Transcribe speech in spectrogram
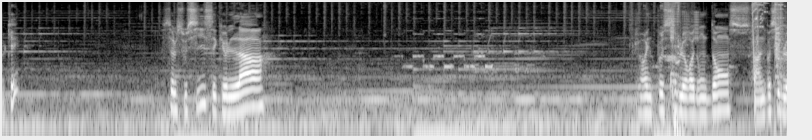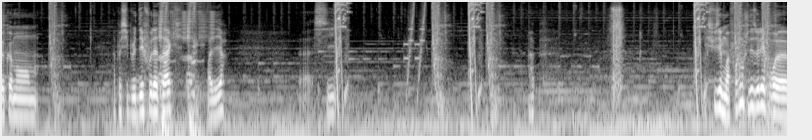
Ok. Seul souci, c'est que là... J'aurais une possible redondance, enfin une possible comment... Un possible défaut d'attaque, on va dire. Si excusez-moi, franchement je suis désolé pour, euh,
